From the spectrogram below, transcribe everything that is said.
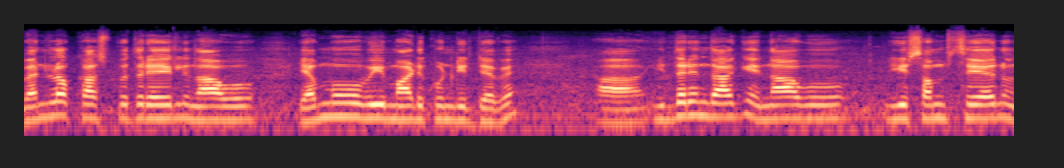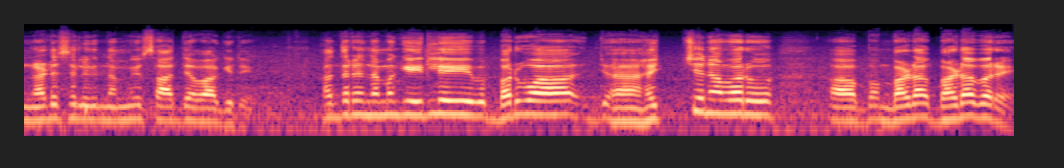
ವೆನ್ಲಾಕ್ ಆಸ್ಪತ್ರೆಯಲ್ಲಿ ನಾವು ಎಂ ಒ ವಿ ಮಾಡಿಕೊಂಡಿದ್ದೇವೆ. ಇದರಿಂದಾಗಿ ನಾವು ಈ ಸಂಸ್ಥೆಯನ್ನು ನಡೆಸಲಿಕ್ಕೆ ನಮಗೆ ಸಾಧ್ಯವಾಗಿದೆ. ಅಂದರೆ ನಮಗೆ ಇಲ್ಲಿ ಬರುವ ಹೆಚ್ಚಿನವರು ಬಡ ಬಡವರೇ.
